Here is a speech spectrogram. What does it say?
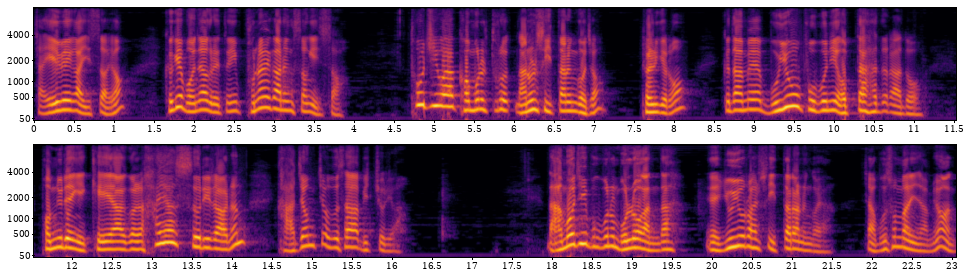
자 예외가 있어요. 그게 뭐냐 그랬더니 분할 가능성이 있어. 토지와 건물을 두루 나눌 수 있다는 거죠. 별개로. 그 다음에 무효 부분이 없다 하더라도 법률행위 계약을 하였으리라는 가정적 의사 밑줄이야. 나머지 부분은 뭘로 간다? 예, 유효로 할 수 있다라는 거야. 자, 무슨 말이냐면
